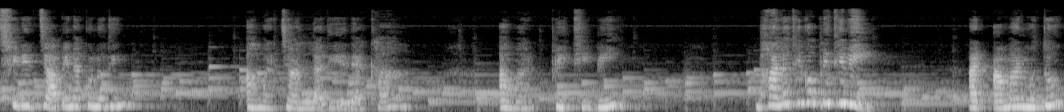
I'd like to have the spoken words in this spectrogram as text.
ছেড়ে যাবে না কোনোদিন। আমার জানলা দিয়ে দেখা, আমার পৃথিবী। ভালো থেকো পৃথিবী। আর আমার মতো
